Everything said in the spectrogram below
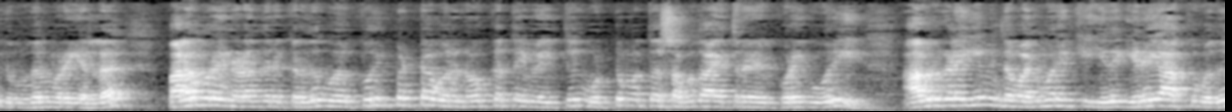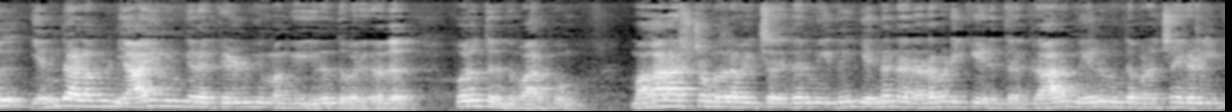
இது முதல் முறை அல்ல. பலமுறை நடந்திருக்கிறது. ஒரு குறிப்பிட்ட ஒரு நோக்கத்தை வைத்து ஒட்டுமொத்த சமுதாயத்தினர் குறை கூறி அவர்களையும் இந்த வன்முறைக்கு இதை இரையாக்குவது எந்த அளவு நியாயம் என்கிற கேள்வியும் அங்கு இருந்து வருகிறது. பொறுத்திருந்து பார்ப்போம். மகாராஷ்டிர முதலமைச்சர் இதன் மீது என்னென்ன நடவடிக்கை எடுத்திருக்கிறார் மேலும் இந்த பிரச்சனைகளில்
